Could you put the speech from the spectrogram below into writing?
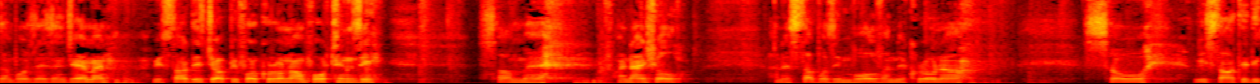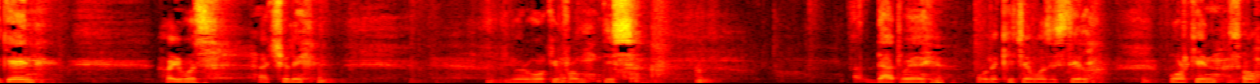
and boys, ladies and gentlemen, we started this job before Corona. Unfortunately, some uh, financial and stuff was involved and the Corona. So we started again. I was actually we were working from this that way. All the kitchen was still working. So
